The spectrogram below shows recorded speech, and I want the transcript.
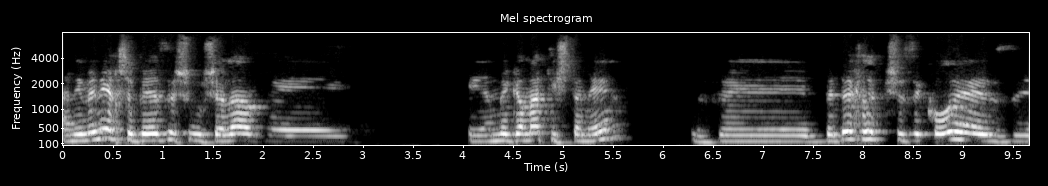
אני מניח שבאיזשהו שלב המגמה תשתנה, ובדרך כלל כשזה קורה, זה,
